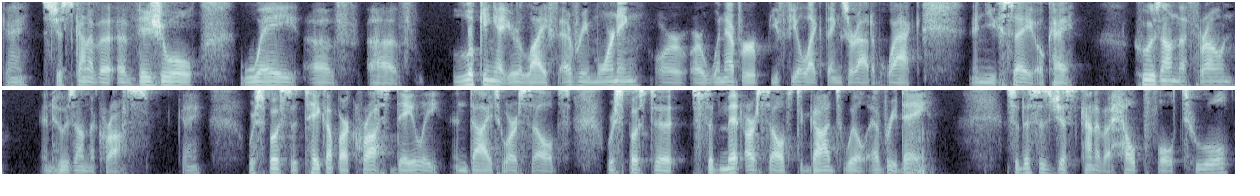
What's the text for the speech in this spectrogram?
Okay? It's just kind of a, a visual way of, of looking at your life every morning or, or whenever you feel like things are out of whack and you say, okay, who's on the throne and who's on the cross? Okay? We're supposed to take up our cross daily and die to ourselves. We're supposed to submit ourselves to God's will every day. So this is just kind of a helpful tool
